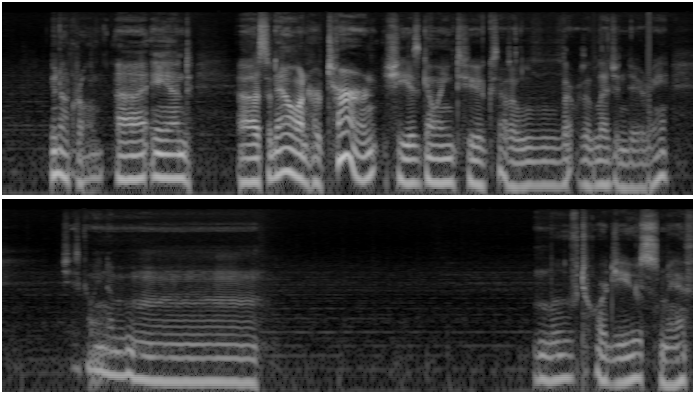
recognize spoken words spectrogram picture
You're not wrong. Uh, and uh, so now on her turn, she is going to, because that, was a l- that was a legendary, she's going to mm, move toward you, Smith.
